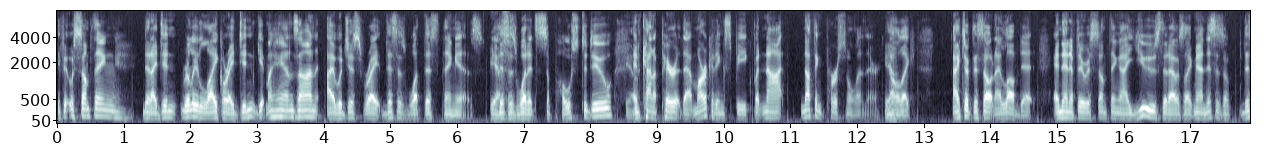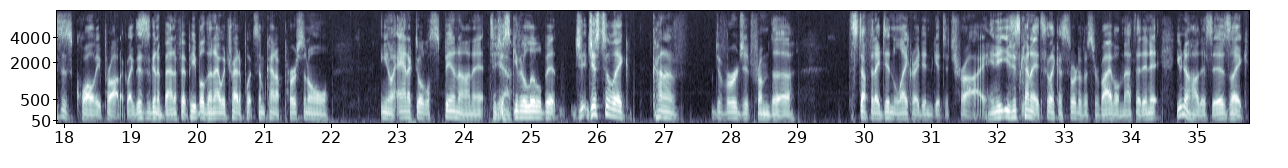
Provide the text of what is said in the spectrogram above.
if it was something that I didn't really like or I didn't get my hands on, I would just write, "This is what this thing is. Yes. This is what it's supposed to do," Yeah. and kind of parrot that marketing speak, but not nothing personal in there. You Yeah. know, like I took this out and I loved it. And then if there was something I used that I was like, "Man, this is a this is quality product. Like this is going to benefit people," then I would try to put some kind of personal, you know, anecdotal spin on it to just Yeah. give it a little bit, j- just to like kind of diverge it from the the stuff that I didn't like or I didn't get to try. And you just kind of it's like a sort of a survival method. And it you know how this is like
